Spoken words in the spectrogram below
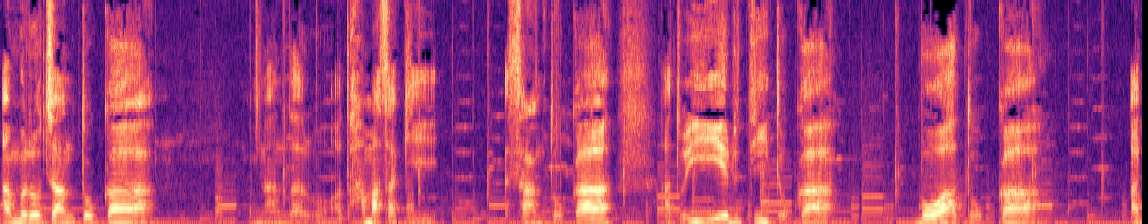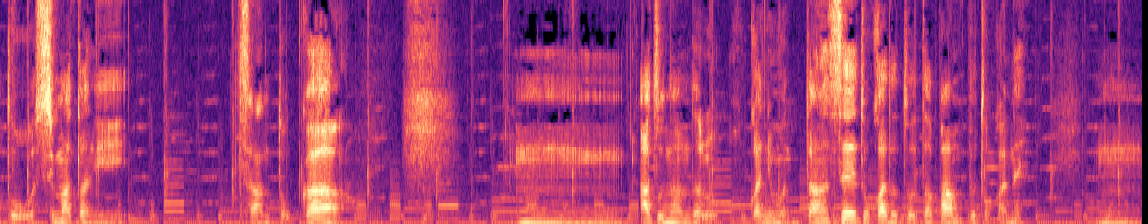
安室ちゃんとかなんだろうあと浜崎さんとかあと ELT とか BoA とかあと島谷さんとかうん。あとなんだろう。他にも男性とかだと DA PUMP とかね。うん。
